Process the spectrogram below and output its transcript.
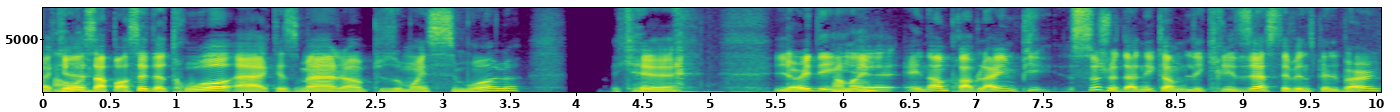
Fait Ah que ouais. ça a passé de 3 à quasiment là, plus ou moins 6 mois. Là. Fait que, il y a eu des euh, énormes problèmes. Puis ça, je vais donner comme les crédits à Steven Spielberg.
